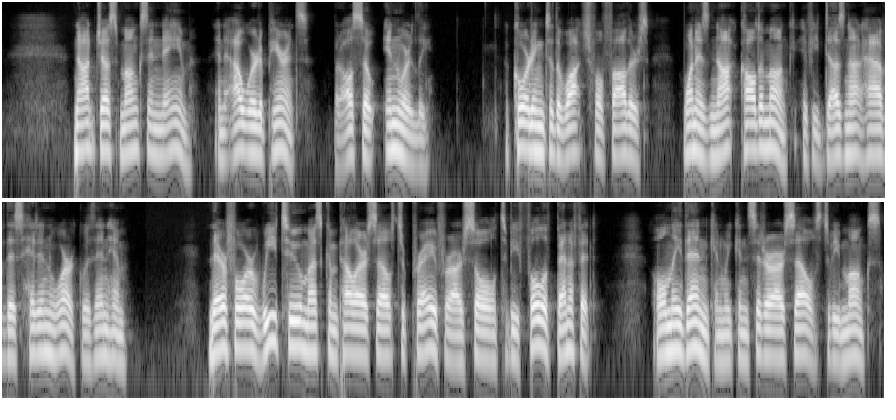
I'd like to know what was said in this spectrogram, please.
Not just monks in name and outward appearance, but also inwardly. According to the watchful fathers, one is not called a monk if he does not have this hidden work within him. Therefore, we too must compel ourselves to pray for our soul to be full of benefit. Only then can we consider ourselves to be monks.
